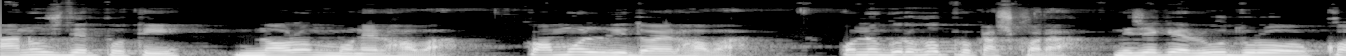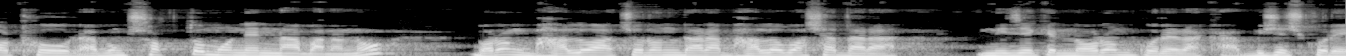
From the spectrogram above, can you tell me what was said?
মানুষদের প্রতি নরম মনের হওয়া, কমল হৃদয়ের হওয়া, অনুগ্রহ প্রকাশ করা, নিজেকে রুদ্র, কঠোর এবং শক্ত মনের না বানানো, বরং ভালো আচরণ দ্বারা, ভালোবাসা দ্বারা নিজেকে নরম করে রাখা, বিশেষ করে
